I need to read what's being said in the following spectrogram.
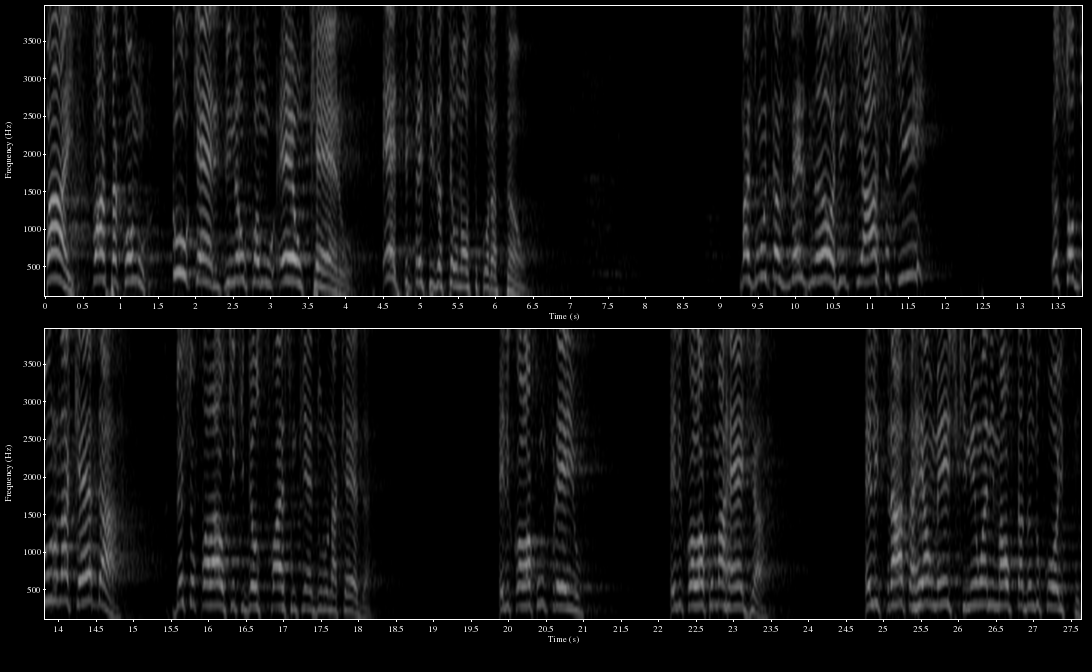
Pai, faça como tu queres e não como eu quero. Esse precisa ser o nosso coração. Mas muitas vezes não, a gente acha que eu sou duro na queda. Deixa eu falar o que, que Deus faz com quem é duro na queda. Ele coloca um freio, ele coloca uma rédea, ele trata realmente que nem um animal que está dando coice.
